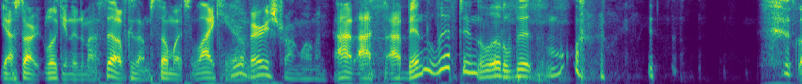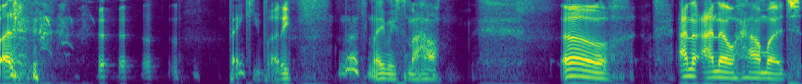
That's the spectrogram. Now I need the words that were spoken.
yeah i start looking into myself because i'm so much like him You're a very strong woman. I, I i've been lifting a little bit more but thank you buddy that's made me smile oh I know, I know how much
